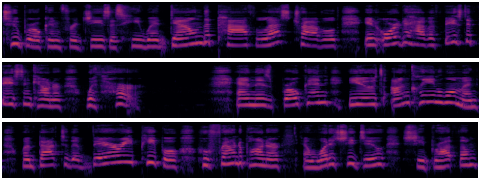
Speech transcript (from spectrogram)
too broken for Jesus. He went down the path less traveled in order to have a face to face encounter with her. And this broken, used, unclean woman went back to the very people who frowned upon her. And what did she do? She brought them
